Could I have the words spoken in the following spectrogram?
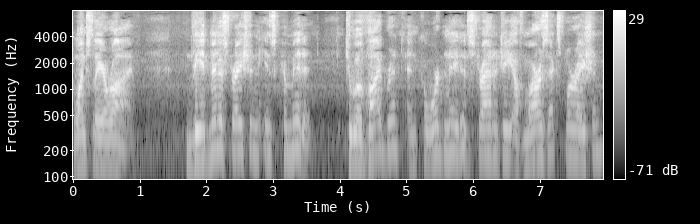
once they arrive. The administration is committed to a vibrant and coordinated strategy of Mars exploration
